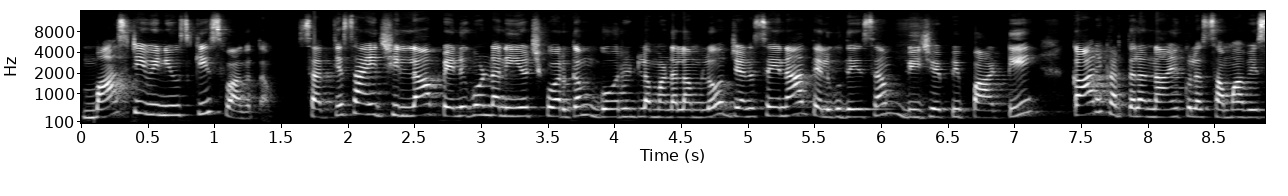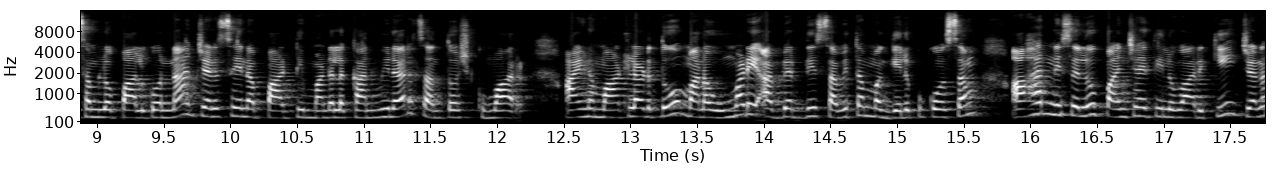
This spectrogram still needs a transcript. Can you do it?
మాస్ టీవీ న్యూస్కి స్వాగతం. సత్యసాయి జిల్లా పెనుగొండ నియోజకవర్గం గోరింట్ల మండలంలో జనసేన తెలుగుదేశం బీజేపీ పార్టీ కార్యకర్తల నాయకుల సమావేశంలో పాల్గొన్న జనసేన పార్టీ మండల కన్వీనర్ సంతోష్ కుమార్. ఆయన మాట్లాడుతూ మన ఉమ్మడి అభ్యర్థి సవితమ్మ గెలుపు కోసం అహర్నిశలు పంచాయతీల వారికి జన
